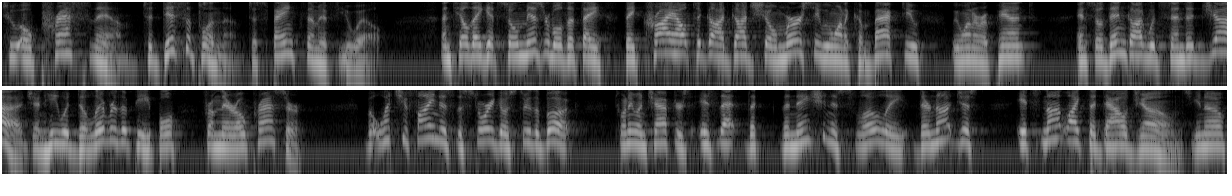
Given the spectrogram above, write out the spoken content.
to oppress them, to discipline them, to spank them, if you will, until they get so miserable that they, they cry out to God, God, show mercy. We want to come back to you. We want to repent. And so then God would send a judge, and he would deliver the people from their oppressor. But what you find as the story goes through the book, 21 chapters, is that the, the nation is slowly, they're not just, it's not like the Dow Jones, you know,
